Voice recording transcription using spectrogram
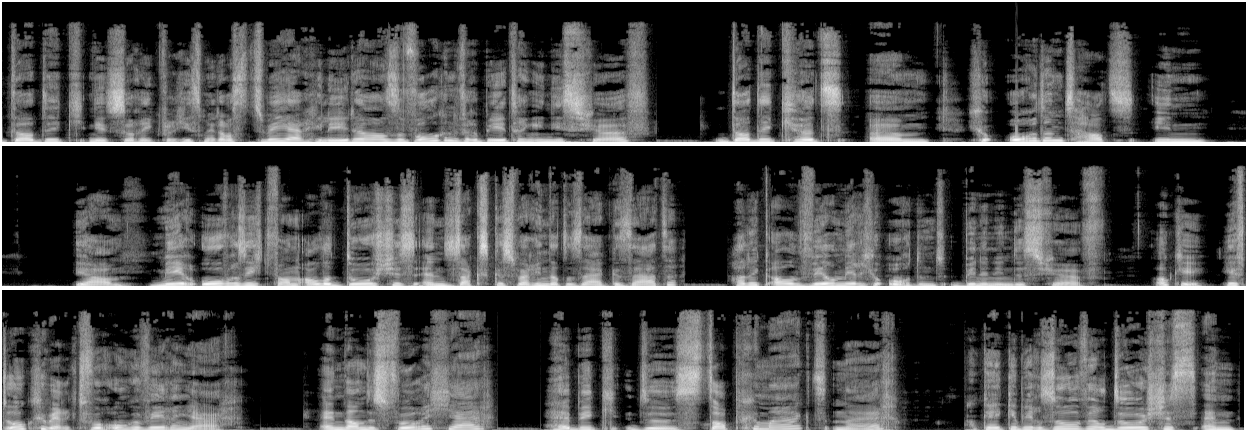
dat ik, nee, sorry, ik vergis mij, dat was twee jaar geleden, als de volgende verbetering in die schuif, dat ik het um, geordend had in ja, meer overzicht van alle doosjes en zakjes waarin dat de zaken zaten, had ik al veel meer geordend binnen in de schuif. Oké, heeft ook gewerkt voor ongeveer een jaar. En dan dus vorig jaar heb ik de stap gemaakt naar, oké, ik heb hier zoveel doosjes en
